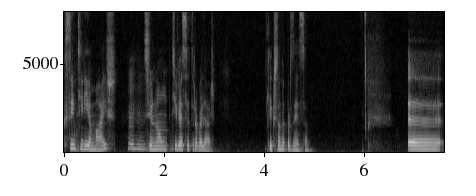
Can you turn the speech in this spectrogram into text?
que sentiria mais Uhum. se eu não tivesse a trabalhar, que é a questão da presença. Ah,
